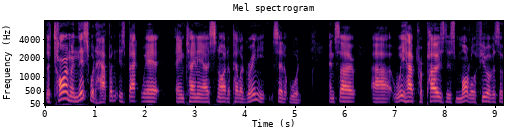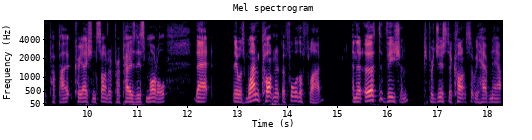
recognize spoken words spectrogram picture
the time when this would happen is back where Antonio Snider Pellegrini said it would. And so uh, we have proposed this model, a few of us of creation scientists have proposed this model that there was one continent before the flood, and that Earth division to produce the continents that we have now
